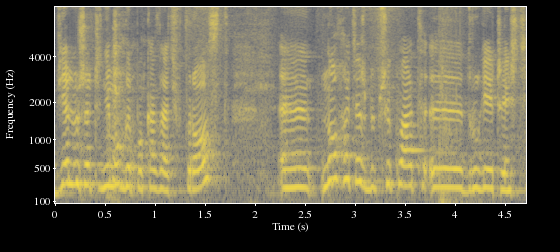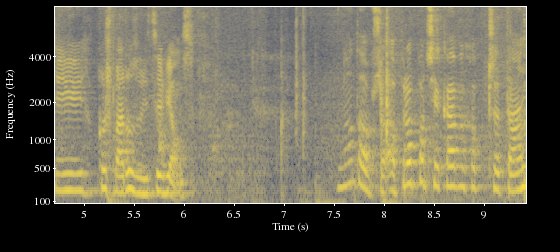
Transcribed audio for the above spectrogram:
wielu rzeczy nie mogły pokazać wprost. E, No chociażby przykład e, drugiej części Koszmaru z ulicy Wiązów. No dobrze, a propos ciekawych odczytań,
